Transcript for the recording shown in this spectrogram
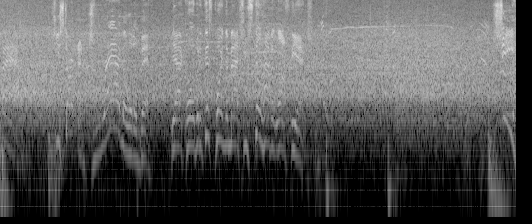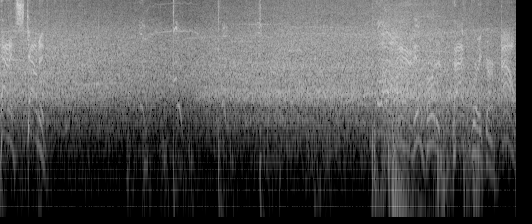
smash. She's starting to drag a little bit. Yeah, Cole, but at this point in the match, you still haven't lost the edge. She had it scouted. Oh, Man, inverted backbreaker. Ow.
